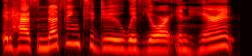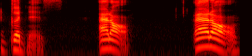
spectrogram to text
It has nothing to do with your inherent goodness at all. At all.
